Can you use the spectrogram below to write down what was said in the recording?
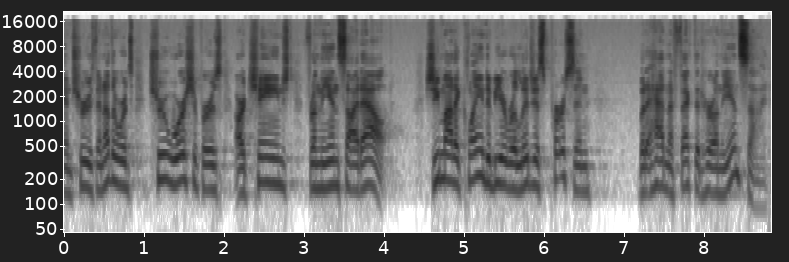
and truth. In other words, true worshipers are changed from the inside out. She might have claimed to be a religious person, but it hadn't affected her on the inside.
